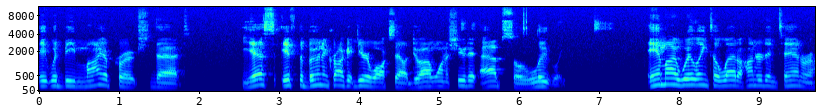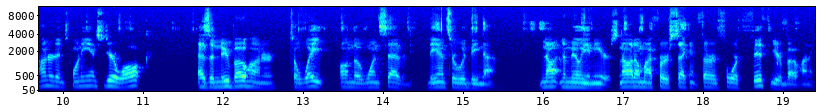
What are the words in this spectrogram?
it would be my approach that yes, if the Boone and Crockett deer walks out, do I want to shoot it? Absolutely. Am I willing to let a 110 or 120 inch deer walk as a new bow hunter to wait on the 170? The answer would be no. Not in a million years. Not on my first, second, third, fourth, fifth year bow hunting.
